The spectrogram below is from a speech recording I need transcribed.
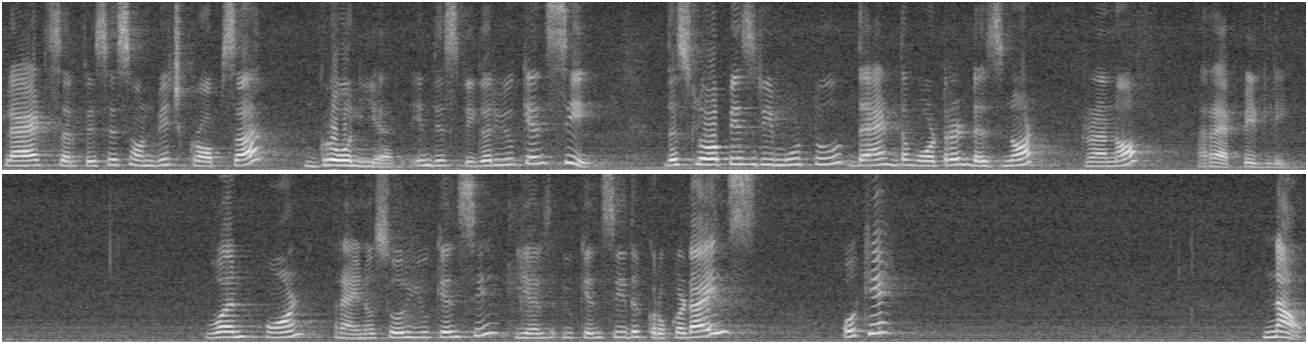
flat surfaces on which crops are grown here. In this figure you can see the slope is removed to that the water does not run off rapidly. One horned rhinoceros you can see. Here you can see the crocodiles. Okay. Now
